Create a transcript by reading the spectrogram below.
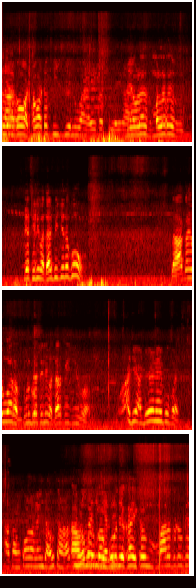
લાગો અઠો અઠો પી ગયેલું આ એક લઈને બે ઠીલી વધારે પી ગયું તો કહું લાગે એવું આ રમતુડું બે ઠીલી વધારે પી ગયું આ અડે નહીં પોપાય. આ કંકોળો લઈને જાઉં તા આ આવડું મોટું કંકોળું દેખાય કે મારો બેટો કે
